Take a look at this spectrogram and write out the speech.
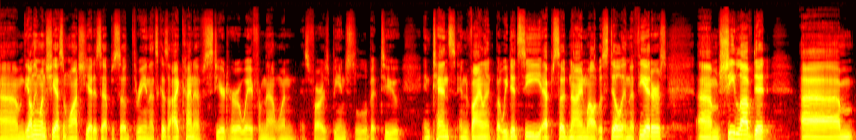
Um, the only one she hasn't watched yet is episode three, and that's because I kind of steered her away from that one as far as being just a little bit too intense and violent. But we did see episode nine while it was still in the theaters. Um, she loved it. Um,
